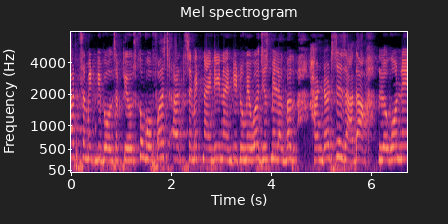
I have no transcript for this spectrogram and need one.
अर्थ समिट भी बोल सकते हो उसको वो फ़र्स्ट अर्थ समिट 1992 में हुआ जिसमें लगभग हंड्रेड से ज़्यादा लोगों ने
